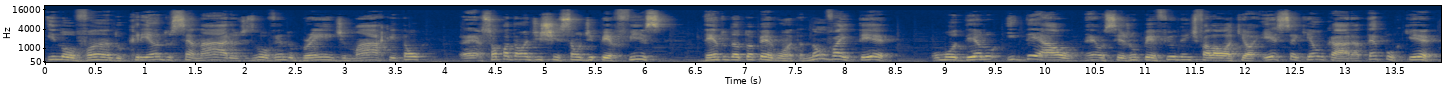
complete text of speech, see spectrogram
inovando, criando cenário, desenvolvendo brand, marca. Então, é, só para dar uma distinção de perfis dentro da tua pergunta, não vai ter o modelo ideal, né? Ou seja, um perfil de a gente falar, ó, aqui, ó, esse aqui é o cara. Até porque,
